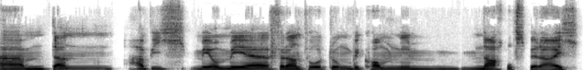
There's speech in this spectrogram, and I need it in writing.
ähm, dann habe ich mehr und mehr Verantwortung bekommen im Nachwuchsbereich,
